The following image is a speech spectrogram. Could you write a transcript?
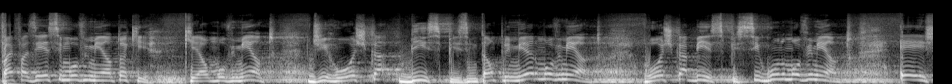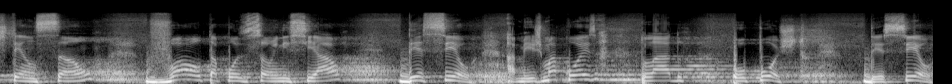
Vai fazer esse movimento aqui, que é o movimento de rosca bíceps. Então, primeiro movimento, rosca bíceps. Segundo movimento, extensão, volta à posição inicial, desceu. A mesma coisa, lado oposto. Desceu,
